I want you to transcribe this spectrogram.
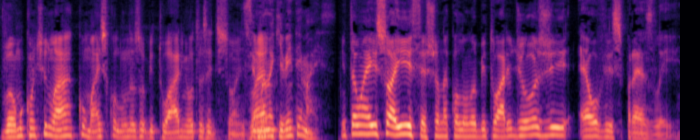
vamos continuar com mais colunas obituário em outras edições. É? Semana é? que vem tem mais. Então é isso aí. Fechando a coluna obituário de hoje, Elvis Presley.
